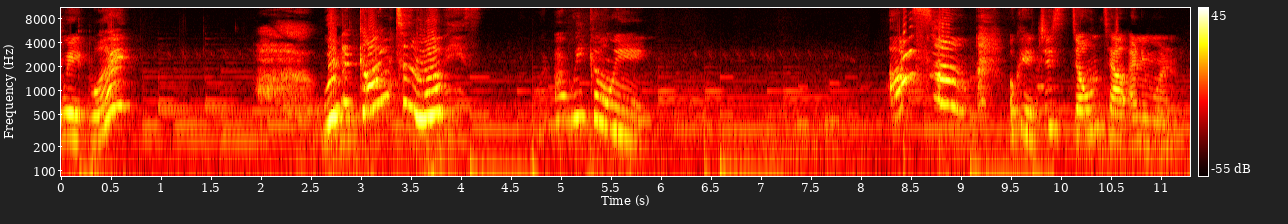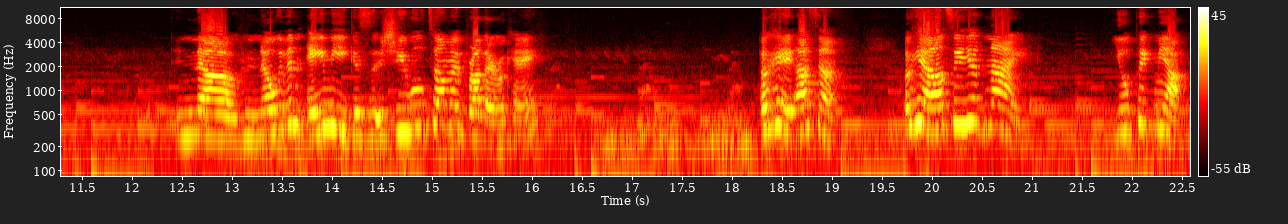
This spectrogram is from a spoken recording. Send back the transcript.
Wait, what? We're not going to the movies? Where are we going? Awesome! Okay, just don't tell anyone. No, no, even Amy, because she will tell my brother, okay? Okay, awesome. Okay, I'll see you at 9. You'll pick me up.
